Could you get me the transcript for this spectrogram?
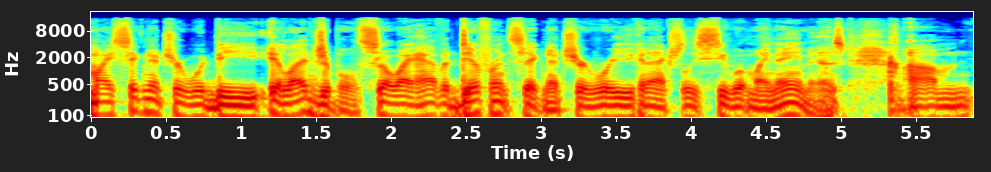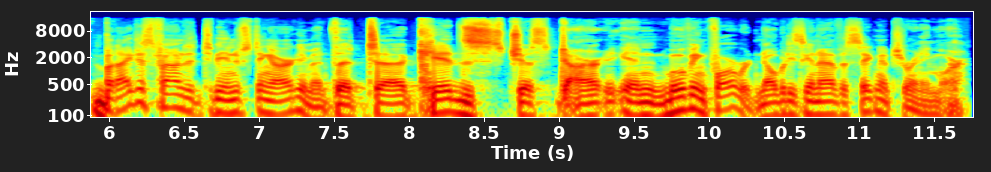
my signature would be illegible. So I have a different signature where you can actually see what my name is. Um, but I just found it to be an interesting argument that uh, kids just aren't in moving forward. Nobody's going to have a signature anymore.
